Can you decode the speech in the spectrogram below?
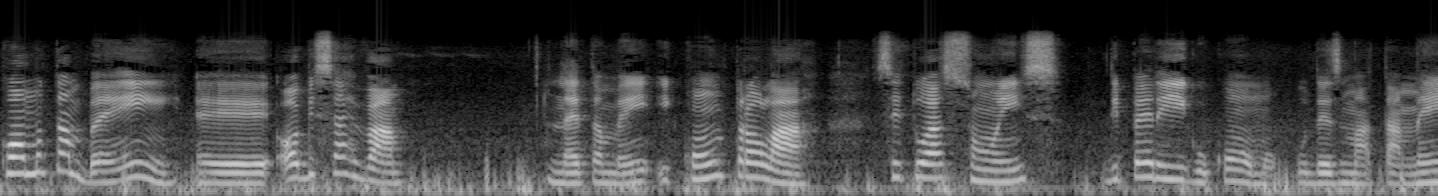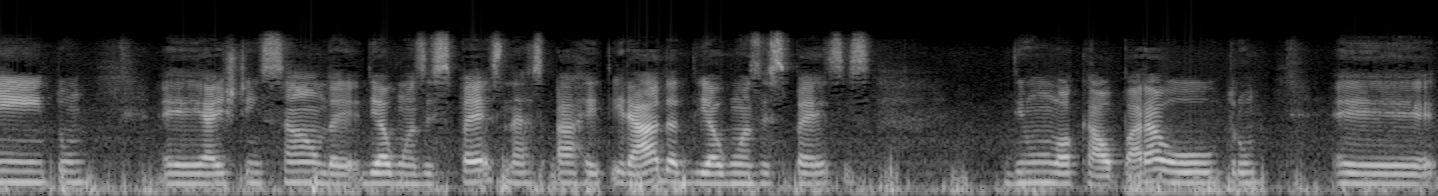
Como também é, observar né, também e controlar situações de perigo, como o desmatamento, é, a extinção de, de, algumas espécies, né, a retirada de algumas espécies de um local para outro, é,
